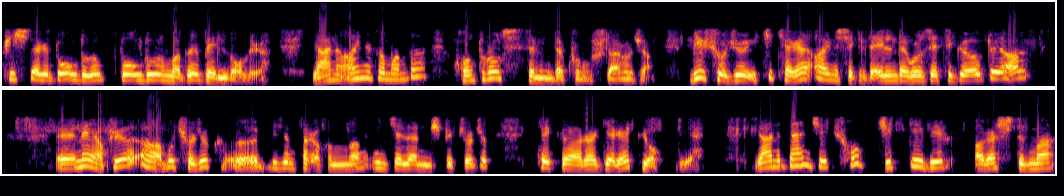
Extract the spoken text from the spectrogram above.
fişleri doldurup doldurulmadığı belli oluyor. Yani aynı zamanda kontrol sisteminde kurmuşlar hocam. Bir çocuğu iki kere aynı şekilde elinde rozeti gördüğü an e, ne yapıyor? Aa, bu çocuk e, bizim tarafından incelenmiş bir çocuk. Tekrara gerek yok diye. Yani bence çok ciddi bir araştırma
